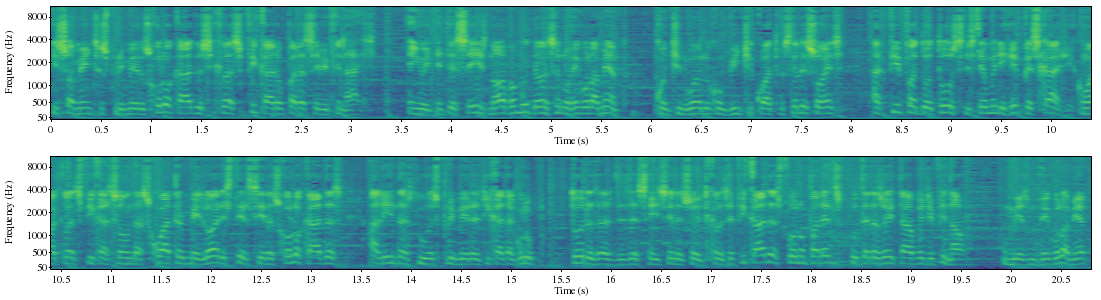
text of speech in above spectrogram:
e somente os primeiros colocados se classificaram para as semifinais. Em 86, nova mudança no regulamento. Continuando com 24 seleções, a FIFA adotou o sistema de repescagem com a classificação das quatro melhores terceiras colocadas, além das duas primeiras de cada grupo. Todas as 16 seleções classificadas foram para a disputa das oitavas de final. O mesmo regulamento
